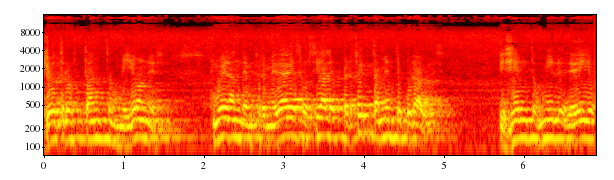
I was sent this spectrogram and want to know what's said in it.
Que otros tantos millones mueran de enfermedades sociales perfectamente curables y cientos miles de ellos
